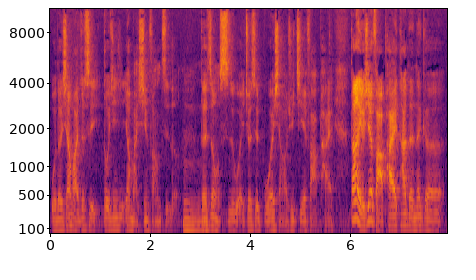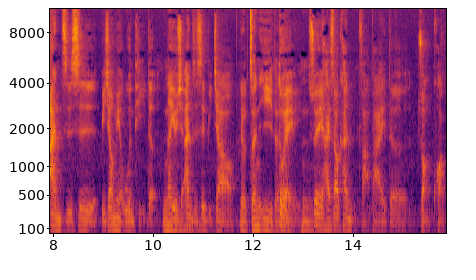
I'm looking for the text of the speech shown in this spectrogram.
我的想法就是都已经要买新房子了，嗯，的这种思维就是不会想要去接法拍。当然，有些法拍它的那个案子是比较没有问题的，那有些案子是比较有争议的，对，所以还是要看法拍的状况。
